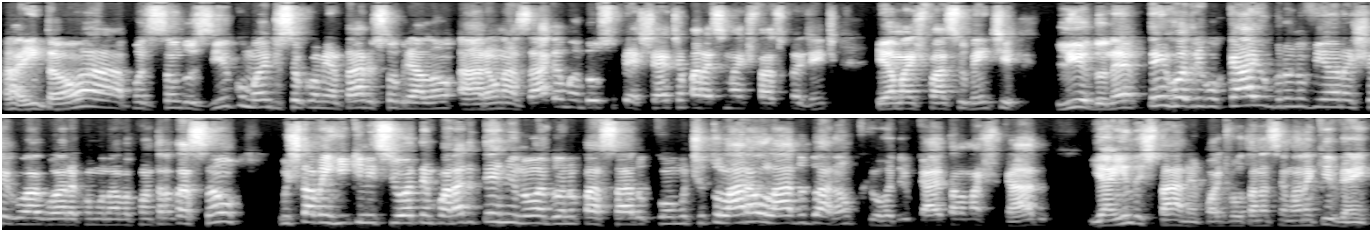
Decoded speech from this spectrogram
Ah, então a posição do Zico, mande seu comentário sobre Arão na zaga, mandou o superchat, aparece mais fácil para a gente e é mais facilmente lido, né? Tem Rodrigo Caio, Bruno Viana chegou agora como nova contratação, Gustavo Henrique iniciou a temporada e terminou a do ano passado como titular ao lado do Arão, porque o Rodrigo Caio estava machucado e ainda está, né? Pode voltar na semana que vem.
